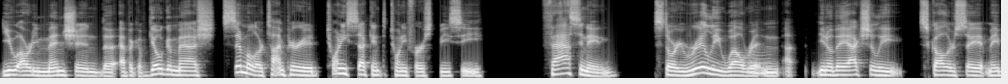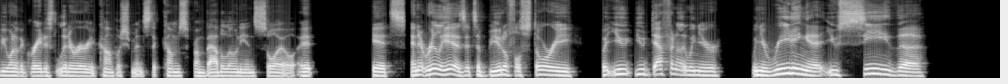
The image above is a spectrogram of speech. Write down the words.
You already mentioned the Epic of Gilgamesh, similar time period, 22nd to 21st BC. Fascinating story, really well written. Mm. Uh, you know, they actually, scholars say it may be one of the greatest literary accomplishments that comes from Babylonian soil. It, it's, and it really is, it's a beautiful story, but you, you definitely, when you're, when you're reading it, you see the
